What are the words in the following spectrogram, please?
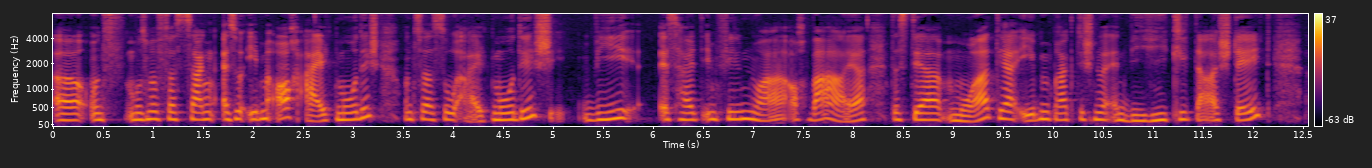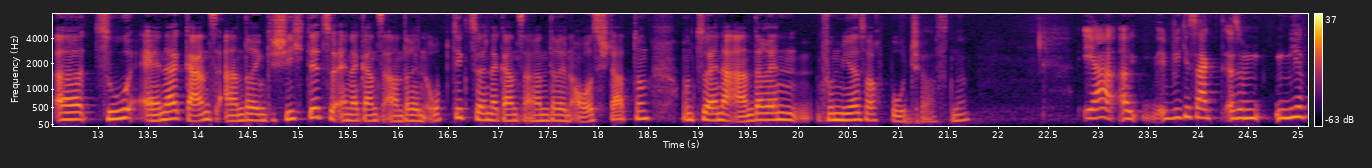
äh, und muss man fast sagen, also eben auch altmodisch und zwar so altmodisch, wie es halt im Film Noir auch war, ja, dass der Mord ja eben praktisch nur ein Vehikel darstellt äh, zu einer ganz anderen Geschichte, zu einer ganz anderen Optik, zu einer ganz anderen Ausstattung und zu einer anderen, von mir aus auch Botschaft. Ne? Ja, äh, wie gesagt, also mir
